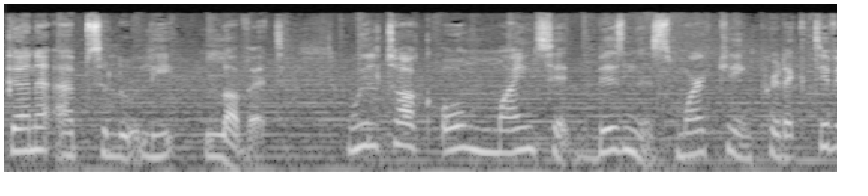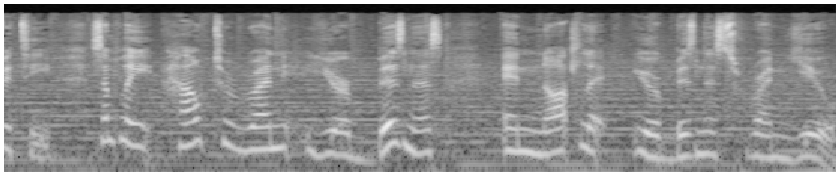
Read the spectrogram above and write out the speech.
gonna absolutely love it. We'll talk all mindset, business, marketing, productivity, simply how to run your business and not let your business run you.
